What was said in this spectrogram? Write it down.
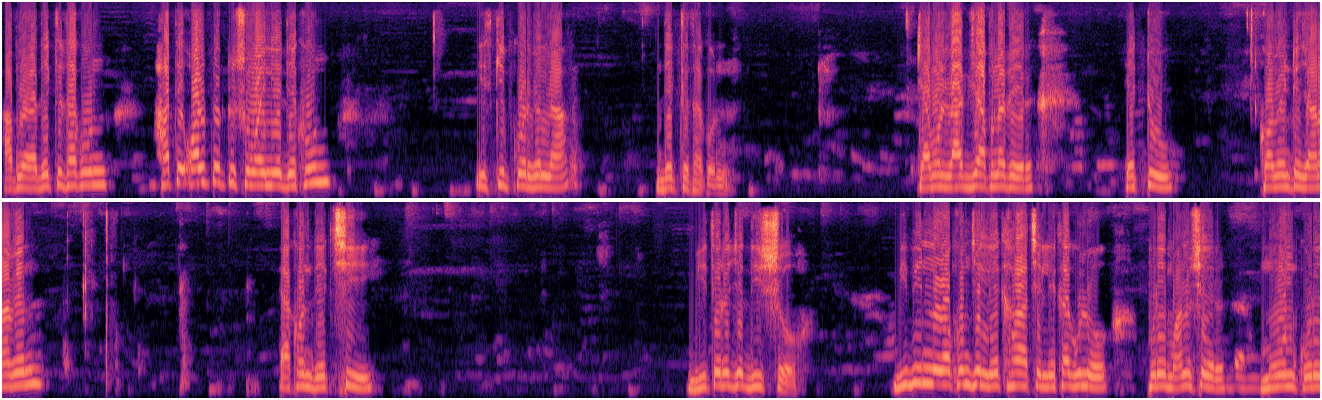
আপনারা দেখতে থাকুন। হাতে অল্প একটু সময় নিয়ে দেখুন। স্কিপ করবেন না। দেখতে থাকুন। কেমন লাগছে আপনাদের? একটু কমেন্টে জানাবেন। এখন দেখছি ভিতরে যে দৃশ্য বিভিন্ন রকম যে লেখা আছে, লেখাগুলো পুরো মানুষের মন করে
